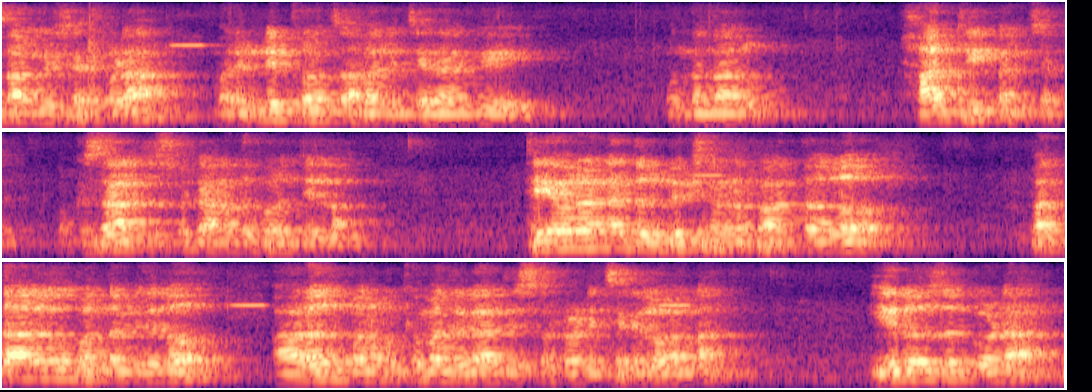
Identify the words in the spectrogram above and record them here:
సాగు విషయాన్ని కూడా మరిన్ని ప్రోత్సాహాలు ఇచ్చేదానికి ముందున్నారు. హార్టికల్చర్. ఒకసారి చూసుకుంటే అనంతపురం జిల్లా. తీవ్రంగా దుర్భిక్షం ఉన్న ప్రాంతాల్లో పద్నాలుగు పంతొమ్మిదిలో ఆ రోజు మన ముఖ్యమంత్రి గారు తీసుకున్నటువంటి చర్యల వల్ల ఈ రోజు కూడా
